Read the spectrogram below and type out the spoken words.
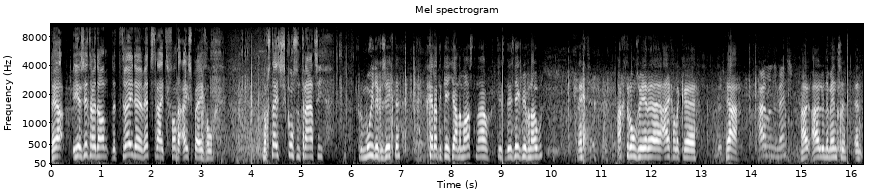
Ja, hier zitten we dan. De tweede wedstrijd van de ijspegel. Nog steeds concentratie. Vermoeide gezichten. Gerrit een keertje aan de mast. Nou, het is, er is niks meer van over. Echt. Achter ons weer eh, eigenlijk, eh, ja, Huilende mens. hu- huilende mensen. En,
